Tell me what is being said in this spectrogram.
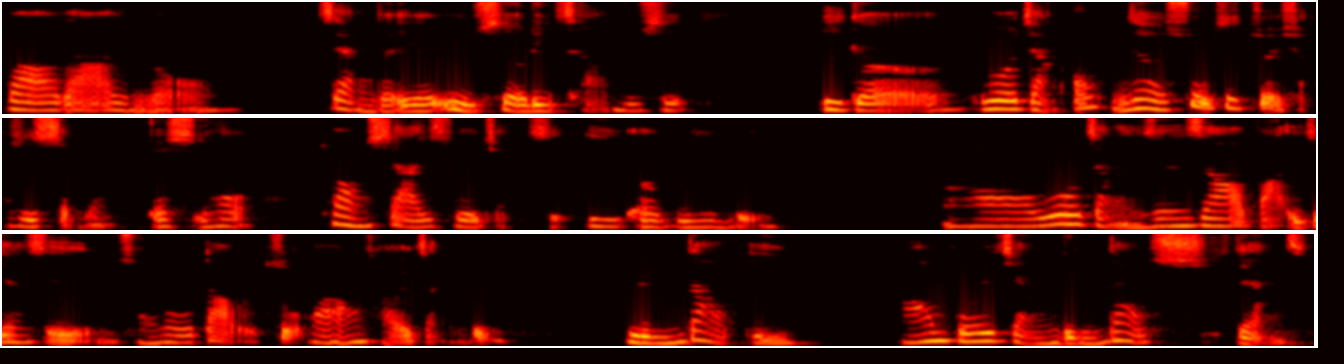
不知道大家有没有这样的一个预设立场，就是。一个如果讲哦，你这个数字最小是什么的时候，通常下意识会讲是一，而不是零。然后如果讲你今天是要把一件事情从头到尾做，好像才会讲零，零到一，好像不会讲零到十这样子。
